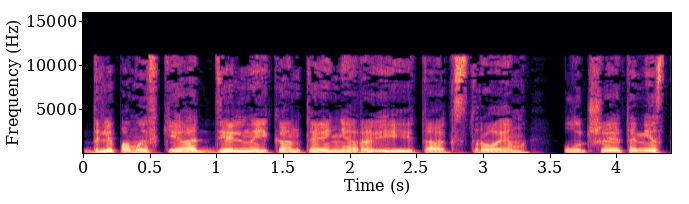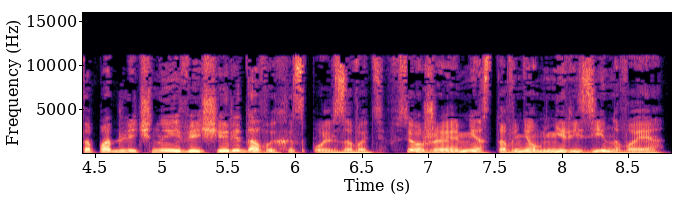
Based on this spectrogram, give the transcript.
Для помывки отдельный контейнер и так строим. Лучше это место под личные вещи рядовых использовать, все же место в нем не резиновое.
